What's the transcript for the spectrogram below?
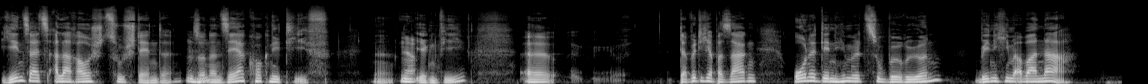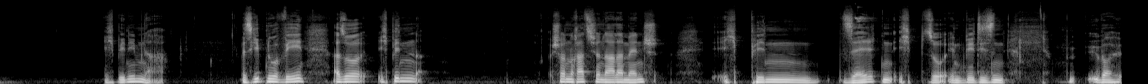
jenseits aller Rauschzustände, mhm. sondern sehr kognitiv ne, ja. irgendwie. Äh, da würde ich aber sagen, ohne den Himmel zu berühren, bin ich ihm aber nah. Ich bin ihm nah. Es gibt nur wen, also ich bin schon ein rationaler Mensch. Ich bin selten, ich so in diesen über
